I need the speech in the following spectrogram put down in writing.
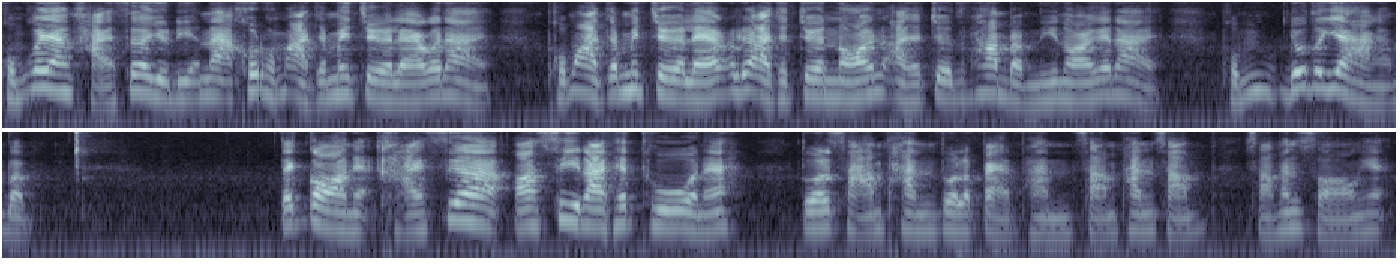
ผมก็ยังขายเสื้ออยู่ดีอนาคตผมอาจจะไม่เจอแล้วก็ได้ ผมอาจจะไม่เจอแล้วหรืออาจจะเจอน้อยหรืออาจจะเจอสภาพแบบนี้น้อยก็ได้ ผมยกตัวอย่างอะแบบ แต่ก่อนเนี่ยขายเสื้อออสซี่ลายเททูนะตัวละสามพันตัวละแปดพันสามพันสามสามพันสองเนี่ย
